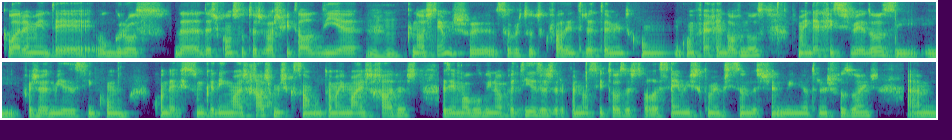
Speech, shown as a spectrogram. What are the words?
claramente é o grosso da, das consultas do hospital de dia uhum. que nós temos, eh, sobretudo que fazem tratamento com, com ferro endovenoso, também déficits B12 e, e depois anemias assim com, com déficits um bocadinho mais raros, mas que são também mais raras, as hemoglobinopatias, as drepanocitosas, as talassemias, que também precisam das sanguíneo-transfusões. Um,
